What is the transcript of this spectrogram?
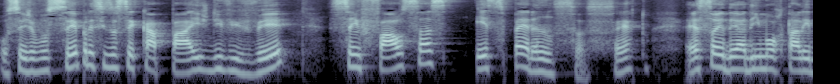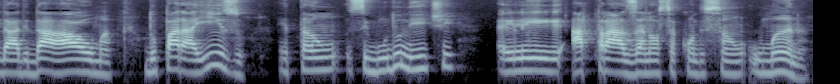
Ou seja, você precisa ser capaz de viver sem falsas esperanças, certo? Essa ideia de imortalidade da alma, do paraíso, então, segundo Nietzsche, ele atrasa a nossa condição humana.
